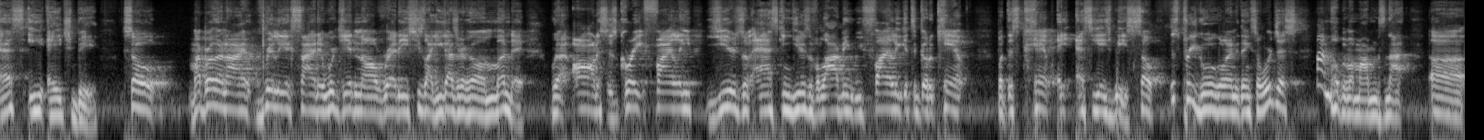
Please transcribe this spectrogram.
SEHB. So my brother and I really excited. We're getting all ready. She's like, "You guys are gonna go on Monday." We're like, "Oh, this is great! Finally, years of asking, years of lobbying, we finally get to go to camp." But this camp SEHB, so this pre Google or anything. So we're just, I'm hoping my mom's not uh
